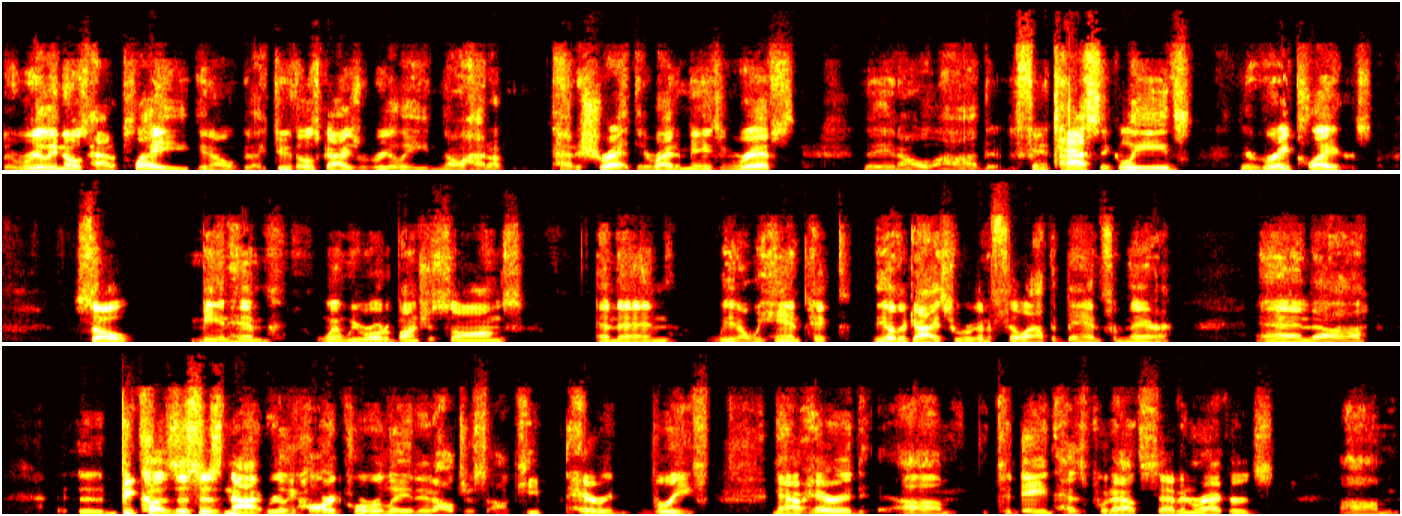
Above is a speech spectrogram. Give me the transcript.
really knows how to play, you know, like, dude, those guys really know how to how to shred. They write amazing riffs. They, you know, uh, they're fantastic leads. They're great players. So me and him went. We wrote a bunch of songs, and then you know we handpicked the other guys who were going to fill out the band from there. And uh, because this is not really hardcore related, I'll just I'll keep Herod brief. Now Herod um, to date has put out seven records um,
